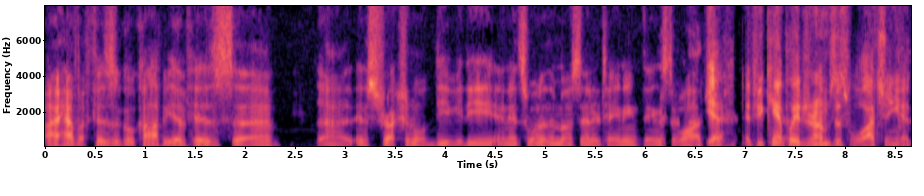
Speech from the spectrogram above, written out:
I, I have a physical copy of his uh, uh, instructional DVD, and it's one of the most entertaining things to watch. Yeah, if you can't play drums, just watching it,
